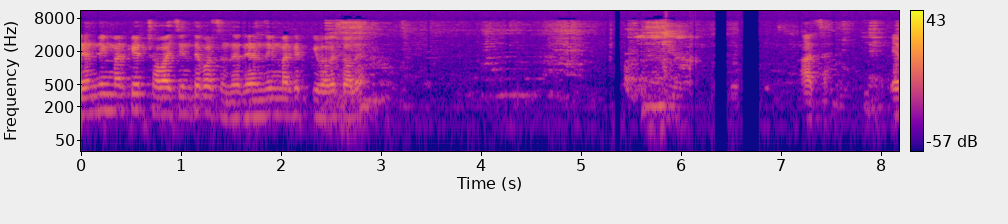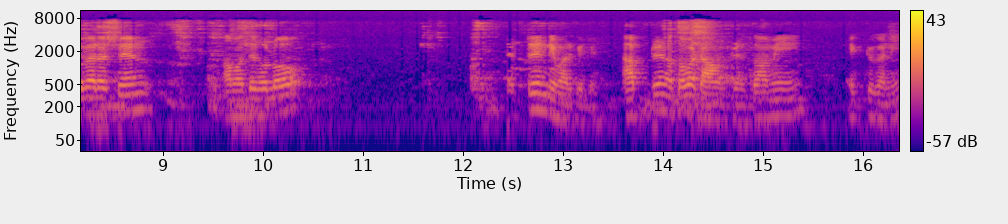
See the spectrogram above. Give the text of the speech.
রেঞ্জিং মার্কেট সবাই চিনতে পারছেন যে রেঞ্জিং মার্কেট কীভাবে চলে? আচ্ছা এবার আসেন আমাদের হলো ট্রেন্ডি মার্কেটে আপ ট্রেন্ড অথবা ডাউন ট্রেন্ড তো আমি একটুখানি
